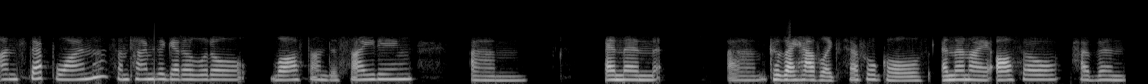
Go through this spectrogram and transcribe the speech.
on step one. Sometimes I get a little lost on deciding, um, and then because I have like several goals, and then I also have been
